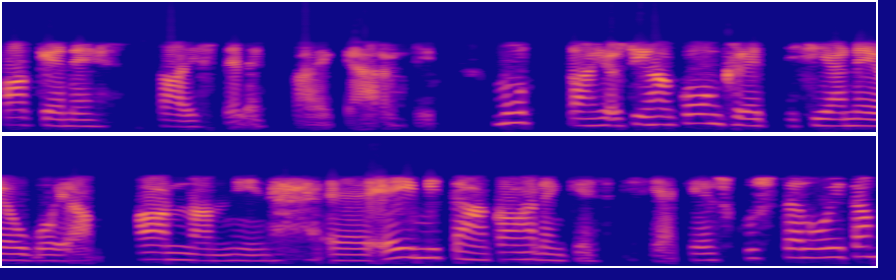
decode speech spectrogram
pakene, taistele tai kärsi. Mutta jos ihan konkreettisia neuvoja annan, niin ei mitään kahdenkeskisiä keskusteluita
